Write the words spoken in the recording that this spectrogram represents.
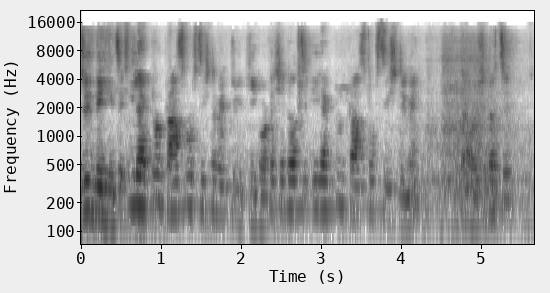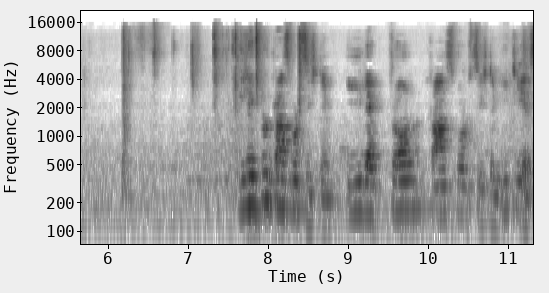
যদি দেখি যে ইলেকট্রন ট্রান্সপোর্ট সিস্টেম অ্যাকচুয়ালি কি ঘটে, সেটা হচ্ছে ইলেকট্রন ট্রান্সপোর্ট সিস্টেমে সেটা হচ্ছে electron transport system, electron transport system ETS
